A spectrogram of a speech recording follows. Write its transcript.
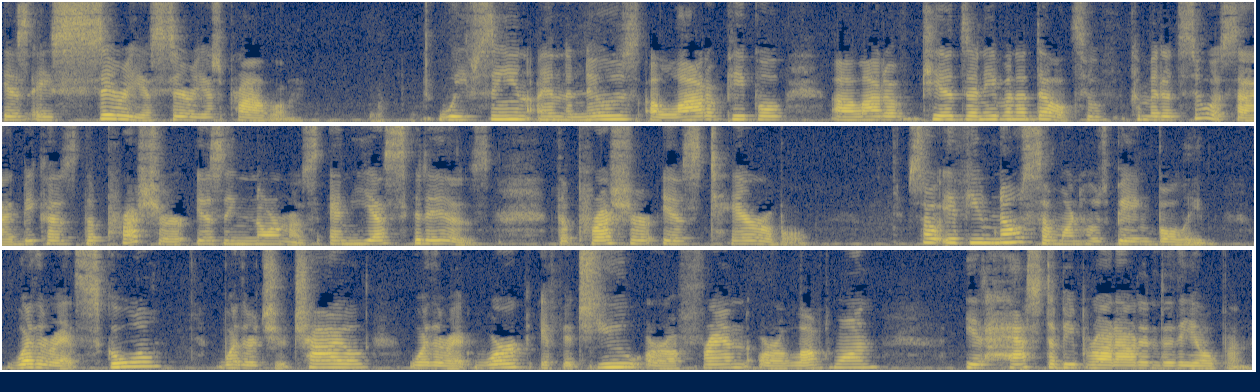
is a serious, serious problem. We've seen in the news a lot of people, a lot of kids, and even adults who've committed suicide because the pressure is enormous. And yes, it is. The pressure is terrible. So if you know someone who's being bullied, whether at school, whether it's your child, whether at work, if it's you or a friend or a loved one, it has to be brought out into the open.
